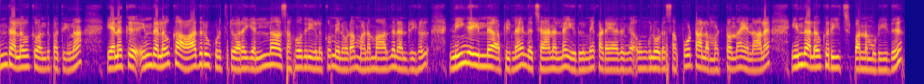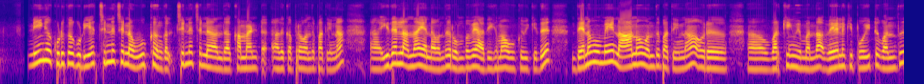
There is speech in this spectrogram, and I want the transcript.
இந்த அளவுக்கு வந்து பார்த்திங்கன்னா எனக்கு இந்த அளவுக்கு ஆதரவு கொடுத்துட்டு வர எல்லா சகோதரிகளுக்கும் என்னோட மனமார்ந்த நன்றிகள். நீங்கள் இல்லை அப்படின்னா இந்த சேனலில் எதுவுமே கிடையாதுங்க. உங்களோட சப்போர்ட்டால் மட்டும்தான் என்னால் இந்த அளவுக்கு ரீச் பண்ண முடியுது. நீங்கள் கொடுக்கக்கூடிய சின்ன சின்ன ஊக்கங்கள் சின்ன சின்ன அந்த கமெண்ட் அதுக்கப்புறம் வந்து பார்த்திங்கன்னா இதெல்லாம் தான் என்னை வந்து ரொம்பவே அதிகமாக ஊக்குவிக்குது. தினமுமே நானும் வந்து பார்த்திங்கன்னா ஒரு ஒர்க்கிங் விமன் தான். வேலைக்கு போயிட்டு வந்து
